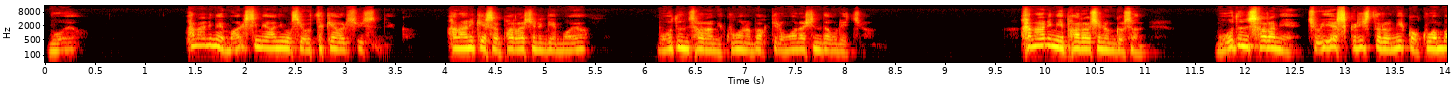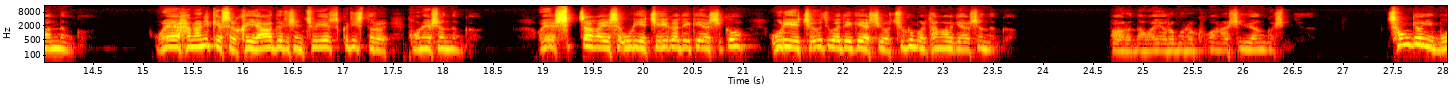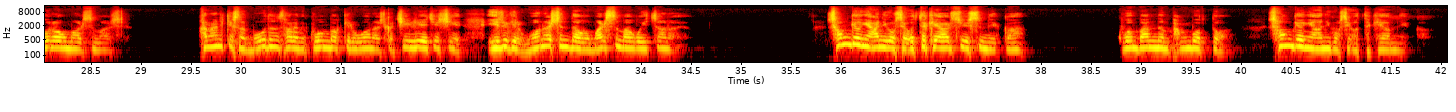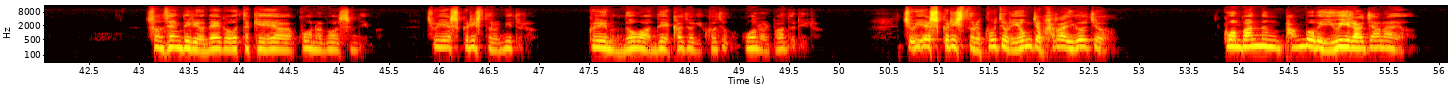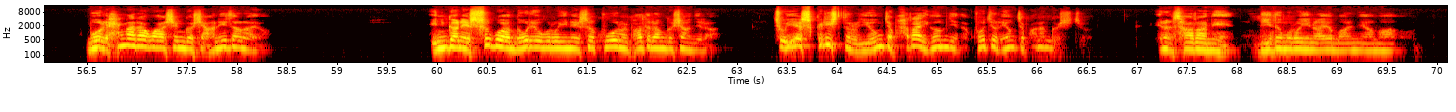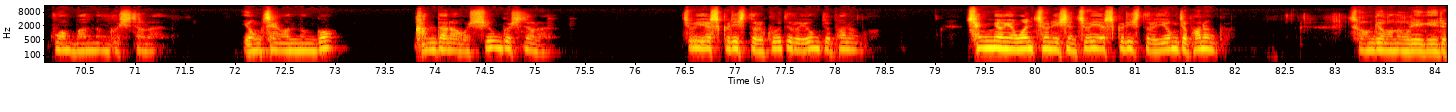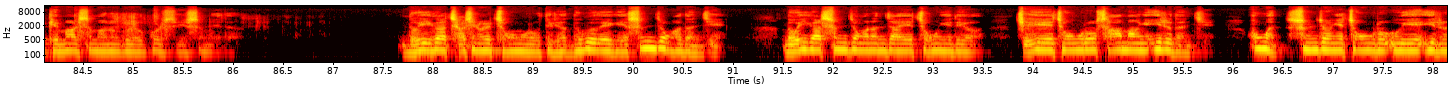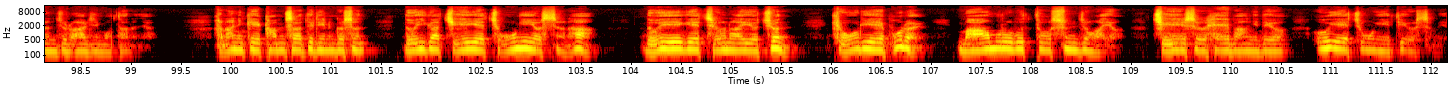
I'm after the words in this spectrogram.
뭐요? 하나님의 말씀이 아니고서 어떻게 알 수 있습니까? 하나님께서 바라시는 게 뭐요? 모든 사람이 구원을 받기를 원하신다고 그랬죠. 하나님이 바라시는 것은 모든 사람이 주 예수 그리스도를 믿고 구원받는 것. 왜 하나님께서 그의 아들이신 주 예수 그리스도를 보내셨는가? 왜 십자가에서 우리의 죄가 되게 하시고 우리의 저주가 되게 하시고 죽음을 당하게 하셨는가? 바로 나와 여러분을 구원하시기 위한 것입니다. 성경이 뭐라고 말씀하세요? 하나님께서 모든 사람이 구원받기를 원하시고 진리의 지식에 이르기를 원하신다고 말씀하고 있잖아요. 성경이 아니고서 어떻게 알 수 있습니까? 구원받는 방법도 성경이 아니고서 어떻게 합니까? 선생들이여 내가 어떻게 해야 구원을 받습니까? 주 예수 그리스도를 믿으라. 그러면 너와 네 가족이 구원을 받으리라. 주 예수 그리스도를 구주로 영접하라 이거죠. 구원받는 방법이 유일하잖아요. 뭘 행하라고 하신 것이 아니잖아요. 인간의 수고와 노력으로 인해서 구원을 받으란 것이 아니라 주 예수 그리스도를 영접하라 이겁니다. 구주로 영접하는 것이죠. 이런 사람이 믿음으로 인하여 말미암아 구원받는 것이잖아요. 영생 얻는 거 간단하고 쉬운 것이잖아요. 주 예수 그리스도를 구주로 영접하는 것. 생명의 원천이신 주 예수 그리스도를 영접하는 것. 성경은 우리에게 이렇게 말씀하는 걸 볼 수 있습니다. 너희가 자신을 종으로 들여 누구에게 순종하든지 너희가 순종하는 자의 종이 되어 죄의 종으로 사망에 이르든지 혹은 순종의 종으로 의에 이르는 줄 알지 못하느냐 하나님께 감사드리는 것은 너희가 죄의 종이었으나 너희에게 전하여 준 교리의 본을 마음으로부터 순종하여 죄에서 해방이 되어 의의 종이 되었습니다.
